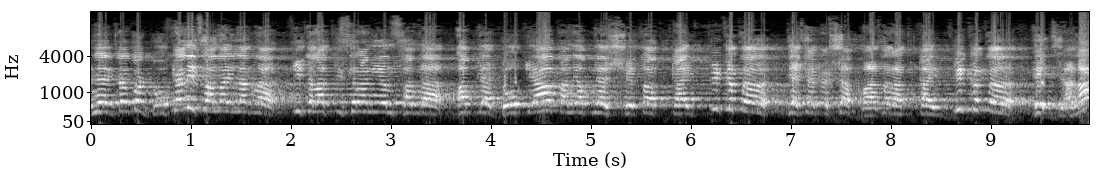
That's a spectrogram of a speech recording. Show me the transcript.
आणि एकदा तो डोक्याने चालायला लागला की त्याला तिसरा नियम सांगा. आपल्या डोक्यात आणि आपल्या शेतात काय पिकत याच्यापेक्षा बाजारात काय विकत हे ज्याला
